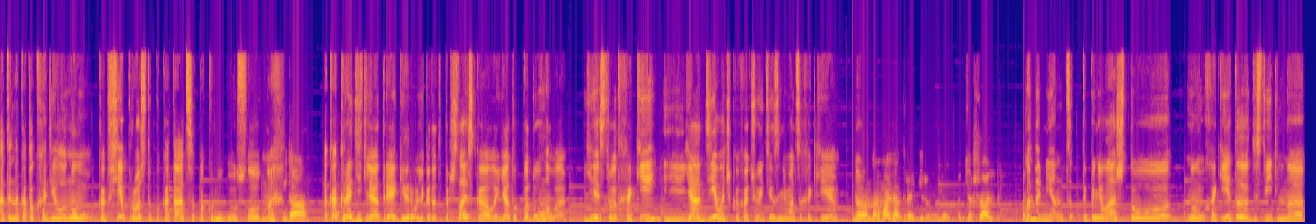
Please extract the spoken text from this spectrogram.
А ты на каток ходила, ну, как все, просто покататься по кругу, условно? Да. А как родители отреагировали, когда ты пришла и сказала, я тут подумала, есть вот хоккей, и я девочка, хочу идти заниматься хоккеем? Да, нормально отреагировали, поддержали. В какой момент ты поняла, что, ну, хоккей это действительно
